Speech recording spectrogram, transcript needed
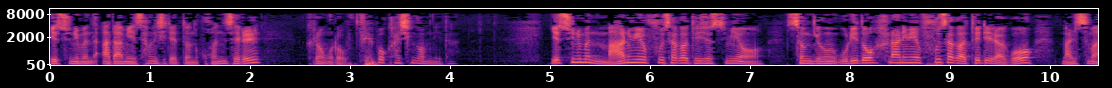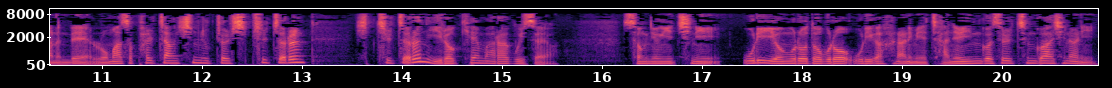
예수님은 아담이 상실했던 권세를 그러므로 회복하신 겁니다. 예수님은 만유의 후사가 되셨으며 성경은 우리도 하나님의 후사가 되리라고 말씀하는데 로마서 8장 16절 17절은 17절은 이렇게 말하고 있어요. 성령이 친히 우리 영으로 더불어 우리가 하나님의 자녀인 것을 증거하시나니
